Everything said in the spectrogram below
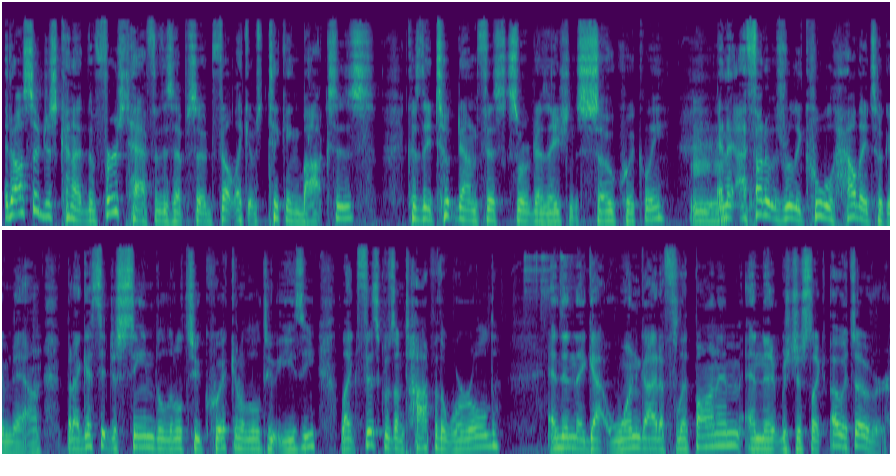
It also just kind of the first half of this episode felt like it was ticking boxes because they took down Fisk's organization so quickly. Mm-hmm. And I I thought it was really cool how they took him down, but I guess it just seemed a little too quick and a little too easy. Like Fisk was on top of the world, and then they got one guy to flip on him, and then it was just like, oh, it's over.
